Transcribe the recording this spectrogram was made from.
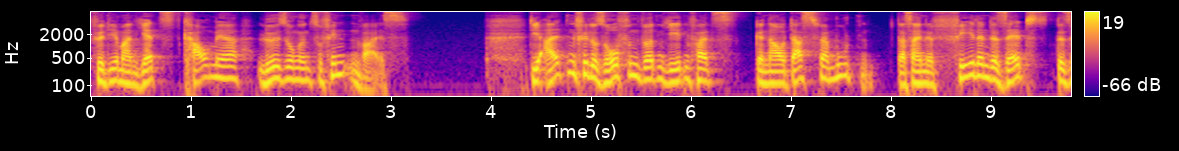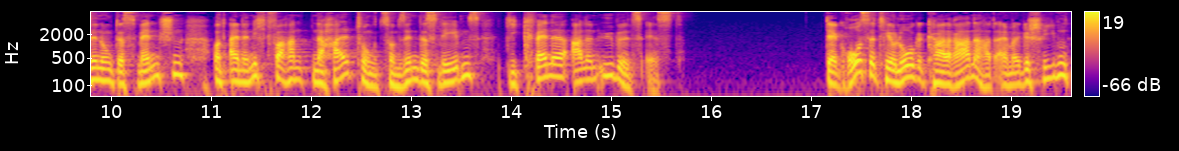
für die man jetzt kaum mehr Lösungen zu finden weiß. Die alten Philosophen würden jedenfalls genau das vermuten, dass eine fehlende Selbstbesinnung des Menschen und eine nicht vorhandene Haltung zum Sinn des Lebens die Quelle allen Übels ist. Der große Theologe Karl Rahner hat einmal geschrieben,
